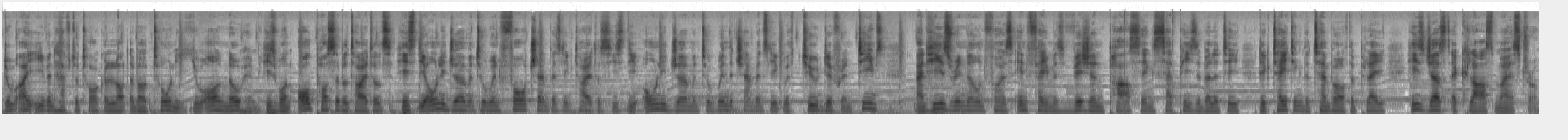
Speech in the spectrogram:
Do I even have to talk a lot about Toni? You all know him. He's won all possible titles. He's the only German to win 4 Champions League titles. He's the only German to win the Champions League with two different teams and he is renowned for his infamous vision, passing, set piece ability, dictating the tempo of the play. He's just a class maestro.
